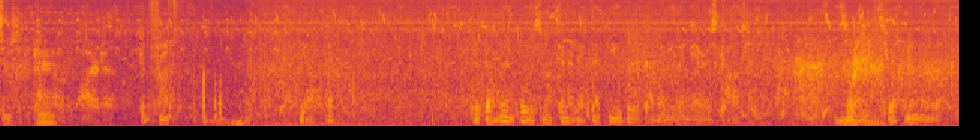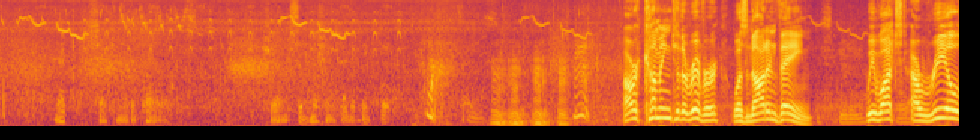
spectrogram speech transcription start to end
Seems to be coming out of the water to confront him. Yeah, that, the dominant bull is not going to let that new bull come anywhere near his calf. So he's threatening him with that shaking of the tail, showing submission to the big bull. Our coming to the river was not in vain. We watched a real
